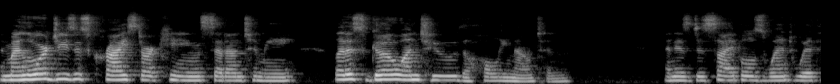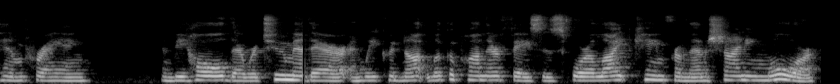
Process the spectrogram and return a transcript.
And my Lord Jesus Christ, our King, said unto me, Let us go unto the holy mountain. And his disciples went with him, praying. And behold, there were two men there, and we could not look upon their faces, for a light came from them, shining more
